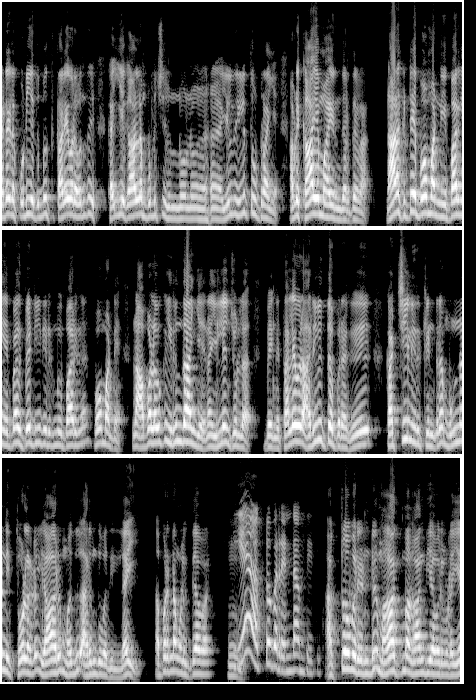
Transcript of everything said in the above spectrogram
இடையில கொடியேற்றும் போது தலைவரை வந்து கையை காலெல்லாம் பிடிச்சி இழுத்து இழுத்து விட்றாங்க அப்படியே காயமாயிருந்த இடத்துல நானும் கிட்டே போக மாட்டேன். நீங்கள் பாருங்கள் எப்போயாவது பேட்டி கீட்டி எடுக்கும்போது பாருங்கள் போக மாட்டேன். நான் அவ்வளவுக்கு இருந்தாங்க. நான் இல்லைன்னு சொல்ல இப்போ எங்கள் தலைவர் அறிவித்த பிறகு கட்சியில் இருக்கின்ற முன்னணி தோழர்கள் யாரும் மது அருந்துவதில்லை. அப்புறம் என்ன உங்களுக்கு தேவை. ஏன் அக்டோபர் ரெண்டாம் தேதி? அக்டோபர் ரெண்டு மகாத்மா காந்தி அவர்களுடைய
